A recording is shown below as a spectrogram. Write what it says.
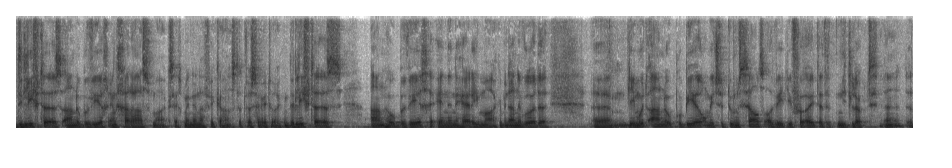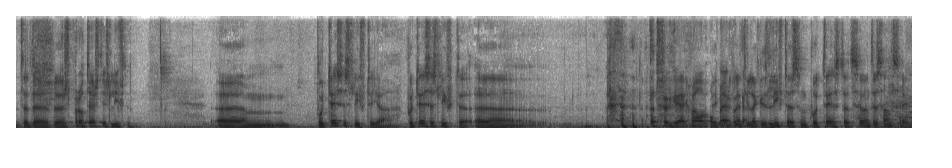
de liefde is aanhoop bewegen en geraasmaak, zegt men in Afrikaans. Dat was de uitdrukking. De liefde is aanhoop bewegen en een herrie maken. Met andere woorden, je moet aanhoop proberen om iets te doen... zelfs al weet je vooruit dat het niet lukt. Hè? De, de, de, dus protest is liefde? Um, protest is liefde, ja. Protest is liefde. Uh, dat vind ik echt wel opmerkelijk. Natuurlijk is liefde is een protest. Dat zou interessant zijn.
